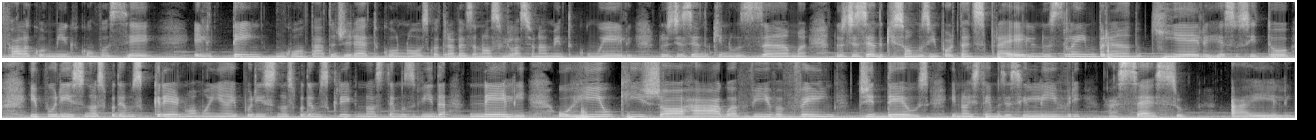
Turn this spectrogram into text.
fala comigo e com você. Ele tem um contato direto conosco através do nosso relacionamento com Ele, nos dizendo que nos ama, nos dizendo que somos importantes para Ele, nos lembrando que Ele ressuscitou e por isso nós podemos crer no amanhã e por isso nós podemos crer que nós temos vida nele. O rio que jorra água viva vem de Deus e nós temos esse livre acesso a Ele.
